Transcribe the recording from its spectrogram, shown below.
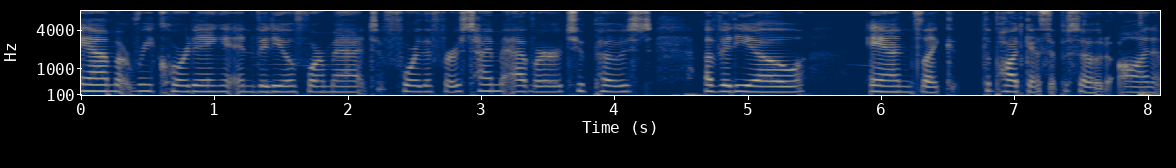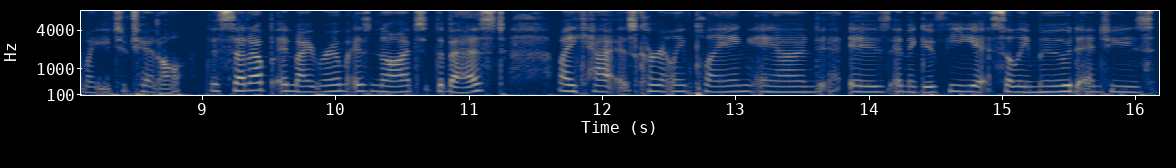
am recording in video format for the first time ever to post a video and like the podcast episode on my YouTube channel. The setup in my room is not the best. My cat is currently playing and is in a goofy, silly mood, and she's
